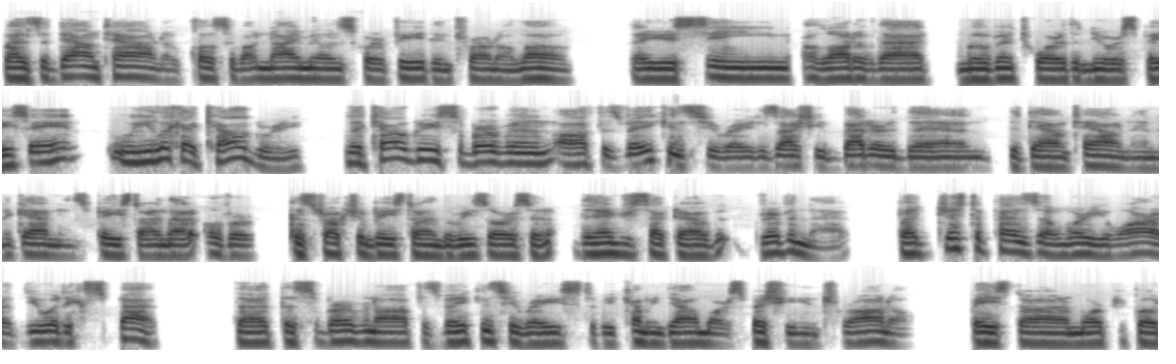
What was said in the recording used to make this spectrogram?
But it's a downtown of close to about 9 million square feet in Toronto alone that you're seeing a lot of that movement toward the newer space. And when you look at Calgary, the Calgary suburban office vacancy rate is actually better than the downtown. And again, it's based on that over construction, based on the resource and the energy sector have driven that. But just depends on where you are. You would expect that the suburban office vacancy rates to be coming down more, especially in Toronto, based on more people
